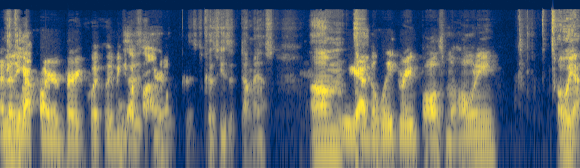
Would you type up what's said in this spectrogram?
And we then he got- got fired very quickly because He got because you fired know, because he's a dumbass. Um, we had the late great Balls Mahoney. oh yeah,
